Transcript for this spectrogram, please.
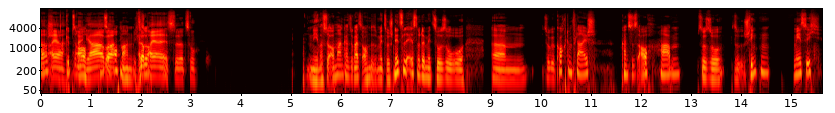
Aaleworscht. Eier. Gibt's auch. Ja, Kannst du aber auch machen. ich glaube, Also- Eier isst du dazu. Nee, was du auch machen kannst, du kannst auch mit, mit so Schnitzel essen oder mit so, so, ähm, so gekochtem Fleisch kannst du es auch haben. So, so, so Schinkenmäßig.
